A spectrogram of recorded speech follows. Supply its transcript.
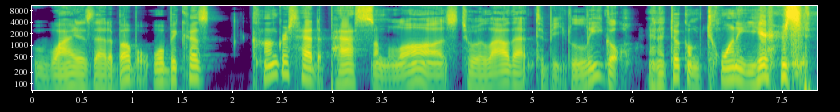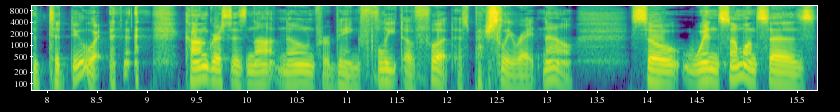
Why is that a bubble? Well, because Congress had to pass some laws to allow that to be legal. And it took them 20 years to do it. Congress is not known for being fleet of foot, especially right now. So when someone says,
